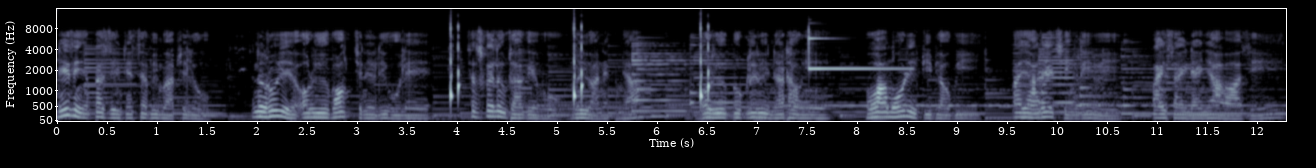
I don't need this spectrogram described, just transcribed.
နေ့စဉ်အပတ်စဉ်တင်ဆက်ပေးမှာဖြစ်လို့ကျွန်တော်တို့ရဲ့ audio box channel လေးကိုလည်း subscribe လုပ်ထားခဲ့ဖို့မလွယ်ပါနဲ့ခင်ဗျာ audio book လေးတွေနားထောင်ရင်ဘဝအမောတွေပြပြောက်ပြီးပါရတဲ့အချိန်ကလေးတွေပိုင်ဆိုင်နိုင်ကြပါစေ။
